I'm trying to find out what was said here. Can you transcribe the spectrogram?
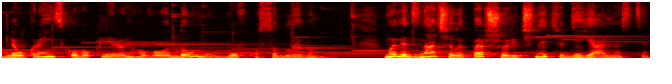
для українського клірингового дому був особливим. Ми відзначили першу річницю діяльності,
